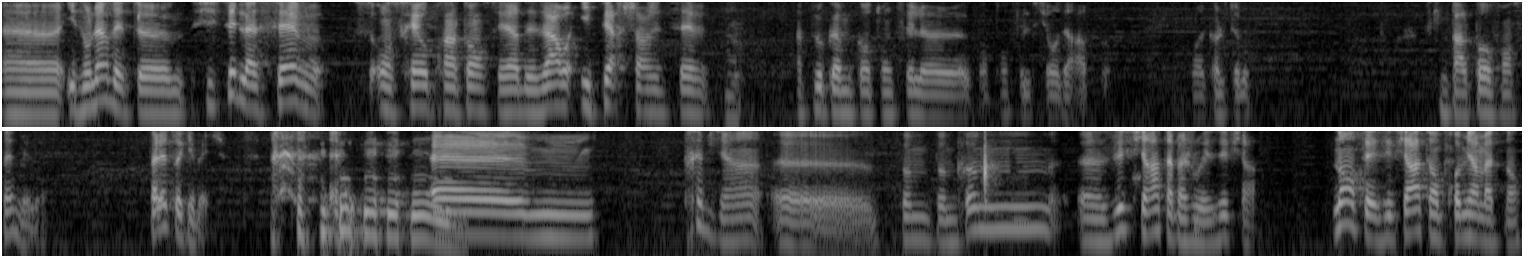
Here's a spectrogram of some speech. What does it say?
Euh, ils ont l'air d'être... euh, Si c'était de la sève, on serait au printemps. C'est-à-dire des arbres hyper chargés de sève. Un peu comme quand on fait le, quand on fait le sirop d'érable. On récolte l'eau. Ce qui ne parle pas au français, mais bon. Palette au Québec. Euh, très bien. Euh, pom pom pom. Euh, Zephyra, t'as pas joué. Zephyra. Non, t'es Zephyra, t'es en première maintenant.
